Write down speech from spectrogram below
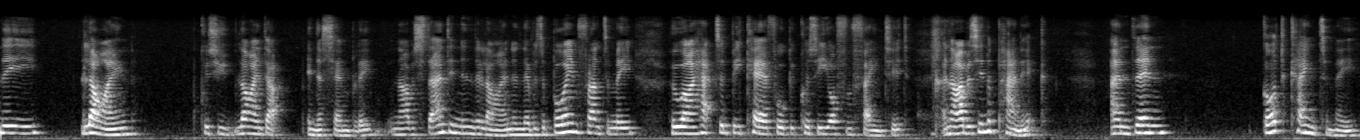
the line because you lined up in assembly, and I was standing in the line, and there was a boy in front of me who I had to be careful because he often fainted, and I was in a panic. And then God came to me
